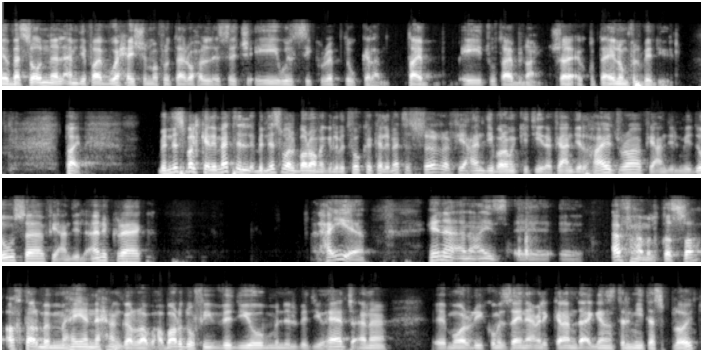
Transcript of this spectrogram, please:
بس قلنا ال MD 5 وحش المفروض هيروحوا لل SHA وال scrypt والكلام ده. type 8 و type 9 شا- كنت قايلهم في الفيديو طيب بالنسبة للكلمات ال... بالنسبة للبرامج اللي بتفك كلمات السر في عندي برامج كتيرة. في عندي الهايدرا في عندي ال Medusa في عندي ال Ncrack الحقيقة هنا أنا عايز آه، آه، أفهم القصة أكتر مما هي إن إحنا نجربها. برضو في فيديو من الفيديوهات أنا آه، موريكم إزاي نعمل الكلام ده against ال Metasploit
